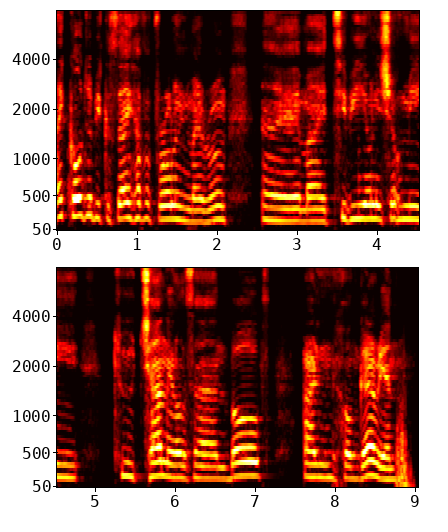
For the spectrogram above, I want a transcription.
I called you because I have a problem in my room. Uh, my TV only shows me two channels and both are in Hungarian.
